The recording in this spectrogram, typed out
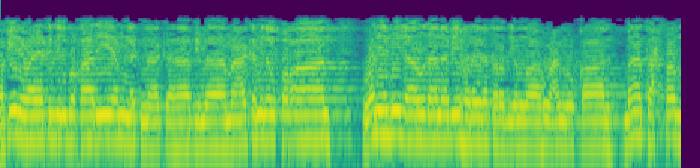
وفي رواية للبخاري أملكناكها بما معك من القرآن. ولأبي داود عن أبي هريرة رضي الله عنه قال ما تحفظ؟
